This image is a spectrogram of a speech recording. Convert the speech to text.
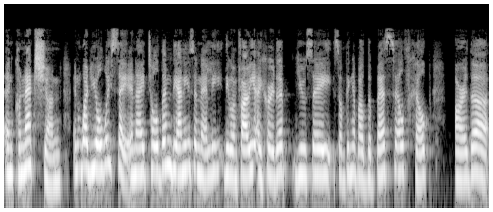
and connection and what you always say. And I told them, Dianis and Ellie, digo, and I heard that you say something about the best self-help are the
